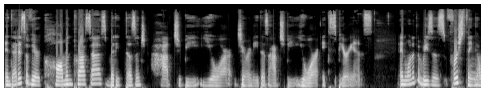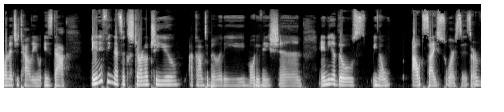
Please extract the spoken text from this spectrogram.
And that is a very common process, but it doesn't have to be your journey. It doesn't have to be your experience. And one of the reasons, first thing I wanted to tell you is that anything that's external to you, accountability, motivation, any of those, you know, outside sources are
